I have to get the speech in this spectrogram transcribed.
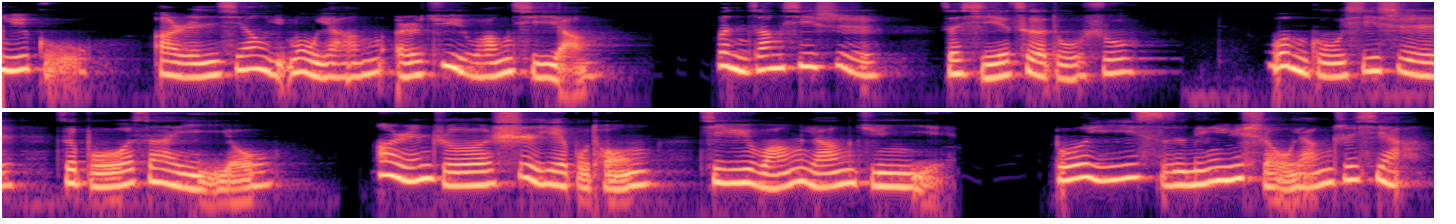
与谷二人相与牧羊，而俱亡其羊。问臧西事，则斜策读书；问谷西事，则博塞以游。二人者，事业不同，其于亡羊君也。伯夷死名于守阳之下，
